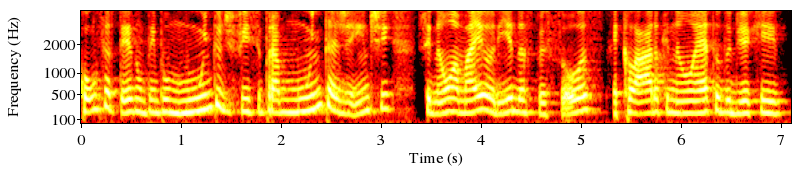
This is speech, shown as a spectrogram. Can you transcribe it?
com certeza um tempo muito difícil para muita gente, se não a maioria das pessoas. É claro que não é todo dia que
